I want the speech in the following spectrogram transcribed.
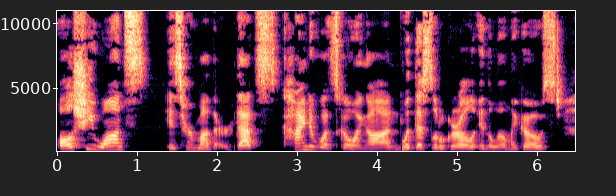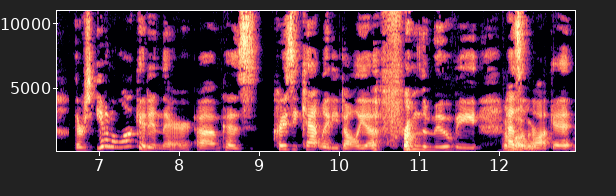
all she wants is her mother. That's kind of what's going on with this little girl in The Lonely Ghost. There's even a locket in there because crazy cat lady Dahlia from the movie The has mother. a locket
